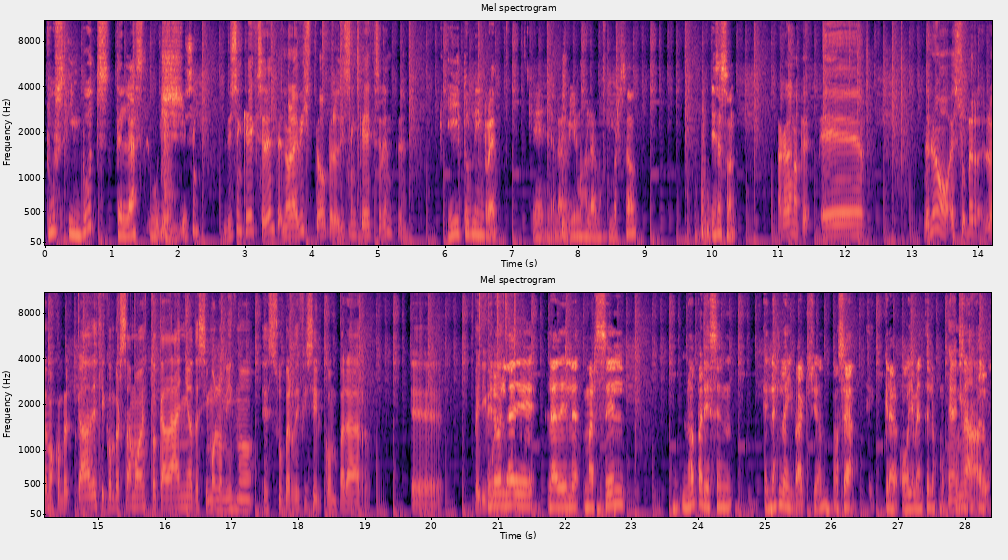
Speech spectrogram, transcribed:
Puss in Boots The Last Wish. Dicen, que es excelente. No la he visto, pero dicen que es excelente. Y Turning Red, que ya la vimos, la hemos conversado. Esas son. Acá la noté. Eh, de nuevo, es súper. Lo hemos Cada vez que conversamos esto, cada año decimos lo mismo. Es súper difícil comparar eh, pero la de, la de Marcel no aparecen. No es live action. O sea, claro, obviamente los animados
